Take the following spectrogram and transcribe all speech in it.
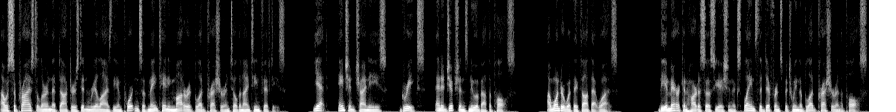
I was surprised to learn that doctors didn't realize the importance of maintaining moderate blood pressure until the 1950s. Yet, ancient Chinese, Greeks, and Egyptians knew about the pulse. I wonder what they thought that was. The American Heart Association explains the difference between the blood pressure and the pulse,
